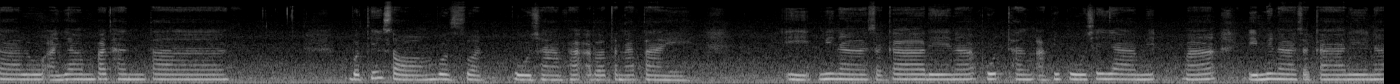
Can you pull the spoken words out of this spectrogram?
กาโลอายัมพทันตา บทที่สองบทสวดบูชาพระรัตนตรัย อิมินาสกาเรนะ พุทธังอภิปูชยามะอิมินาสกาเรนะ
